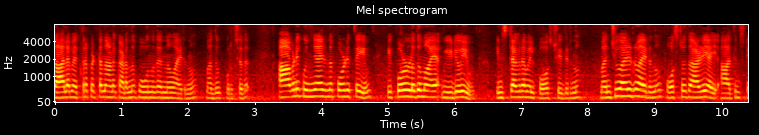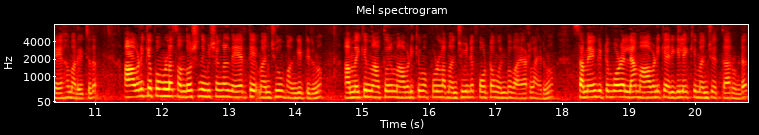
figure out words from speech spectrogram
കാലം എത്ര പെട്ടെന്നാണ് കടന്നു പോകുന്നതെന്നുമായിരുന്നു മധു കുറിച്ചത്. ആവണി കുഞ്ഞായിരുന്നപ്പോഴത്തെയും ഇപ്പോഴുള്ളതുമായ വീഡിയോയും ഇൻസ്റ്റാഗ്രാമിൽ പോസ്റ്റ് ചെയ്തിരുന്നു. മഞ്ജു വാര്യരുമായിരുന്നു പോസ്റ്റിന് താഴെയായി ആദ്യം സ്നേഹം അറിയിച്ചത്. ആവണിക്കൊപ്പമുള്ള സന്തോഷ നിമിഷങ്ങൾ നേരത്തെ മഞ്ജുവും പങ്കിട്ടിരുന്നു. അമ്മയ്ക്കും നാത്തൂനും ആവണിക്കുമൊപ്പമുള്ള മഞ്ജുവിന്റെ ഫോട്ടോ മുൻപ് വൈറലായിരുന്നു. സമയം കിട്ടുമ്പോഴെല്ലാം ആവണിക്ക് അരികിലേക്ക് മഞ്ജു എത്താറുണ്ട്.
